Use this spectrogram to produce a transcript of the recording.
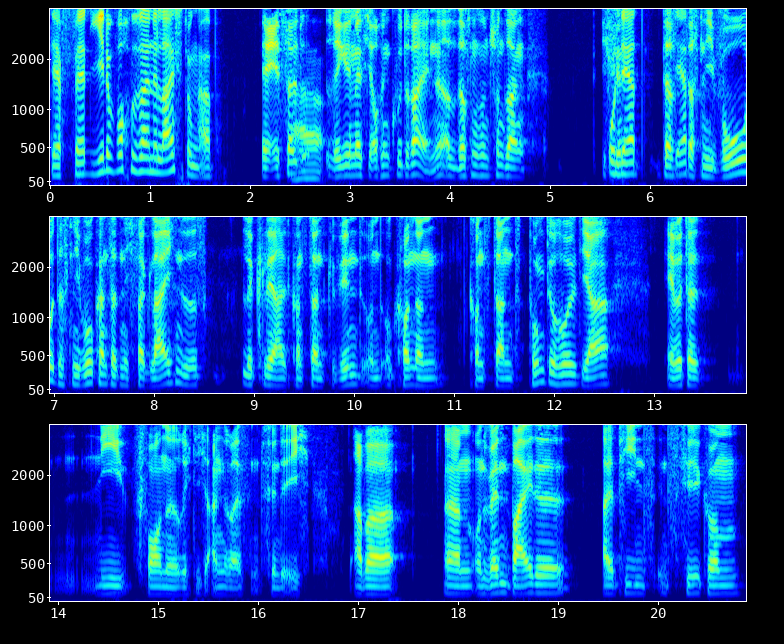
Der fährt jede Woche seine Leistung ab. Er ist halt ja. regelmäßig auch in Q3, ne? Also das muss man schon sagen. Ich finde, das, das Niveau, das Niveau kannst du halt nicht vergleichen, so dass Leclerc halt konstant gewinnt und Ocon dann konstant Punkte holt, ja. Er wird halt nie vorne richtig angreifen, finde ich. Aber, ähm, und wenn beide Alpins ins Ziel kommen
